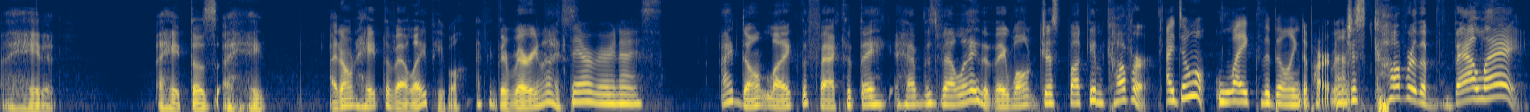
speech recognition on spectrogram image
I hate it. I hate those. I hate. I don't hate the valet people. I think they're very nice. they are very nice. I don't like the fact that they have this valet that they won't just fucking cover. I don't like the billing department. Just cover the valet.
